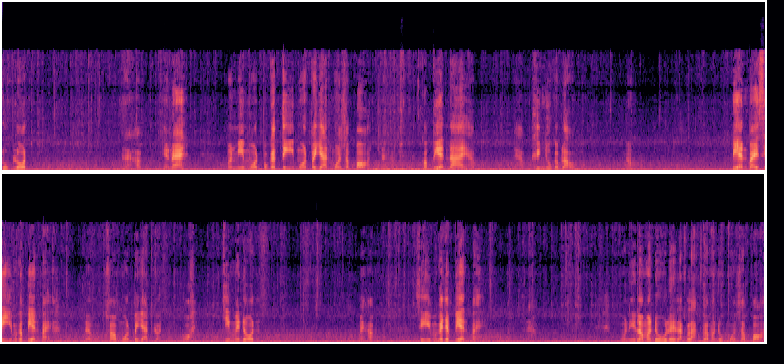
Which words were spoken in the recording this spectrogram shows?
รูปรถนะครับ เห็นไหม มันมีโหมดปกติโหมดประหยัดโหมดสปอร์ตนะครับ ก็เปลี่ยนได้ครับนะครับ ขึ้นอยู่กับเราเนาะเปลี่ยนใบสีมันก็เปลี่ยนไปเดี๋ยวเข้าโหมดประหยัดก่อนโอ้ยจิ้มไม่โดนไหมครับ สีมันก็จะเปลี่ยนไปนะครับวันนี้เรามาดูเลยหลัก ๆ เรามาดูโหมดสปอร์ต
